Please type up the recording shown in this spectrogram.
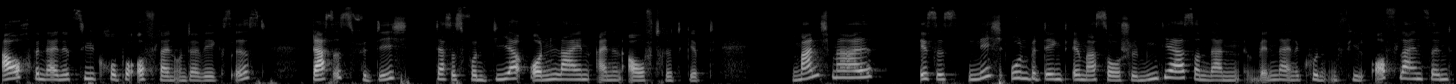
auch wenn deine Zielgruppe offline unterwegs ist, dass es für dich, dass es von dir online einen Auftritt gibt. Manchmal ist es nicht unbedingt immer Social Media, sondern wenn deine Kunden viel offline sind,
